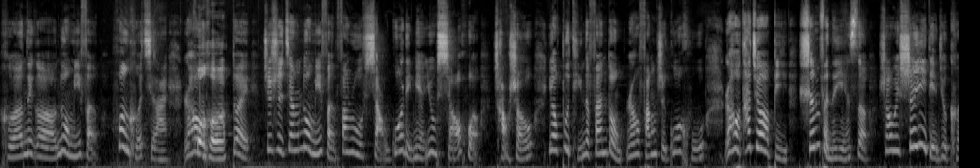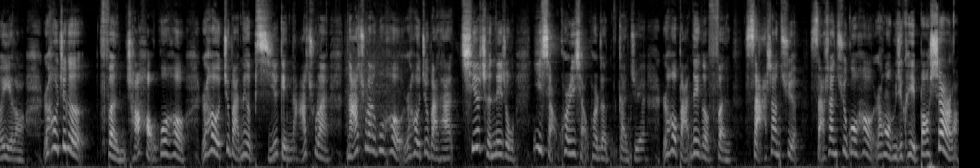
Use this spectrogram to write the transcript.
和那个糯米粉。混合起来，然后混合对，就是将糯米粉放入小锅里面，用小火炒熟，要不停的翻动，然后防止锅糊，然后它就要比生粉的颜色稍微深一点就可以了。然后这个粉炒好过后，然后就把那个皮给拿出来，拿出来过后，然后就把它切成那种一小块一小块的感觉，然后把那个粉撒上去，撒上去过后，然后我们就可以包馅儿了，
